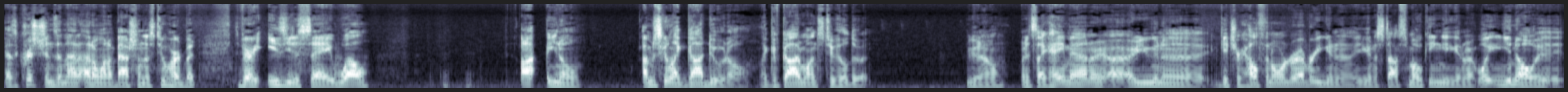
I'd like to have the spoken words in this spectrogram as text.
as Christians, and I, I don't want to bash on this too hard, but it's very easy to say, well, I, you know, I'm just gonna let God do it all. Like if God wants to, He'll do it. You know, and it's like, hey man, are, are you gonna get your health in order ever? You gonna you gonna stop smoking? You gonna well, you know, in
